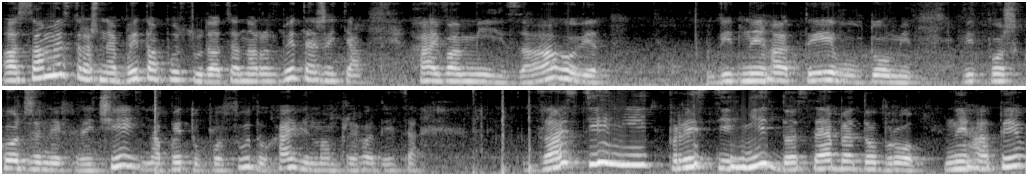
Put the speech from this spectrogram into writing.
А саме страшне бита посуда це на розбите життя. Хай вам мій заговір від негативу в домі, від пошкоджених речей на биту посуду, хай він вам пригодиться. Застігніть, пристігніть до себе добро. Негатив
